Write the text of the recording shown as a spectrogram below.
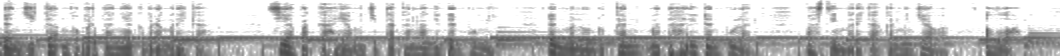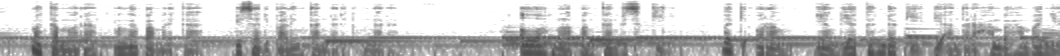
Dan jika engkau bertanya kepada mereka, Siapakah yang menciptakan langit dan bumi dan menundukkan matahari dan bulan? Pasti mereka akan menjawab, Allah. Maka mengapa mereka bisa dipalingkan dari kebenaran? Allah melapangkan rezeki bagi orang yang dia kehendaki di antara hamba-hambanya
